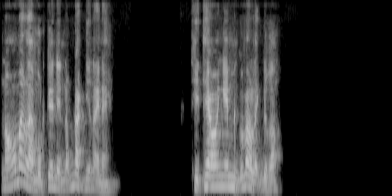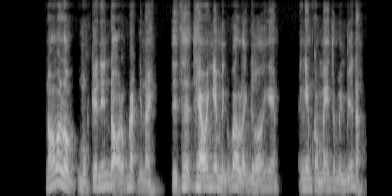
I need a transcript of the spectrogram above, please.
nó mà là một cây nến đóng đặc như này này thì theo anh em mình có vào lệnh được không? Nó là một cây nến đỏ đóng đặc như này. Thì theo anh em mình có vào lệnh được không anh em? Anh em comment cho mình biết nào.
